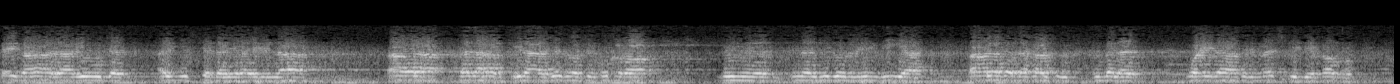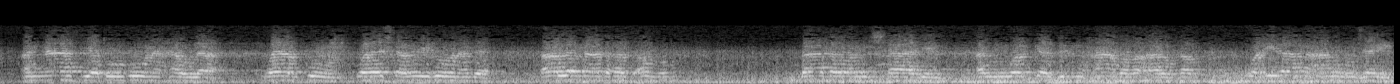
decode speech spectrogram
كيف هذا يوجد أن يسجد لغير الله؟ قال فذهبت إلى جزرة أخرى من من الجزر الهندية. قال فدخلت البلد وإذا في المسجد قبر الناس يطوفون حوله ويبكون ويستغيثون به. قال لما دخلت أنظر بادرني الشاهد الموكل بالمحاضرة على الخط وإذا معه زيت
